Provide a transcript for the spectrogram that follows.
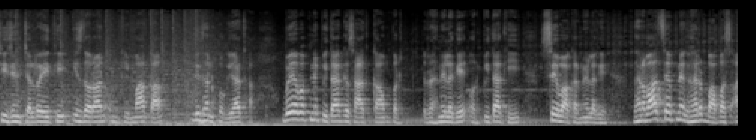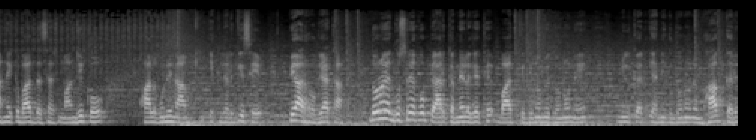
चीज़ें चल रही थी। इस दौरान उनकी माँ का निधन हो गया था। वे अब अपने पिता के साथ काम पर रहने लगे और पिता की सेवा करने लगे। धनबाद से अपने घर वापस आने के बाद दशरथ मांझी को फाल्गुनी नाम की एक लड़की से प्यार हो गया था। दोनों एक दूसरे को प्यार करने लगे थे। बाद के दिनों में दोनों ने मिलकर, यानी कि दोनों ने भाग कर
